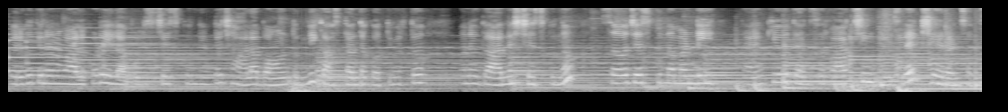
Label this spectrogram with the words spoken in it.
పెరుగు తినని వాళ్ళు కూడా ఇలా పులుసు చేసుకుని తింటే చాలా బాగుంటుంది. కాస్తంత కొత్తిమీరతో మనం గార్నిష్ చేసుకుందాం. సర్వ్ చేసుకుందామండి. Thank you thanks for watching please like share and subscribe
